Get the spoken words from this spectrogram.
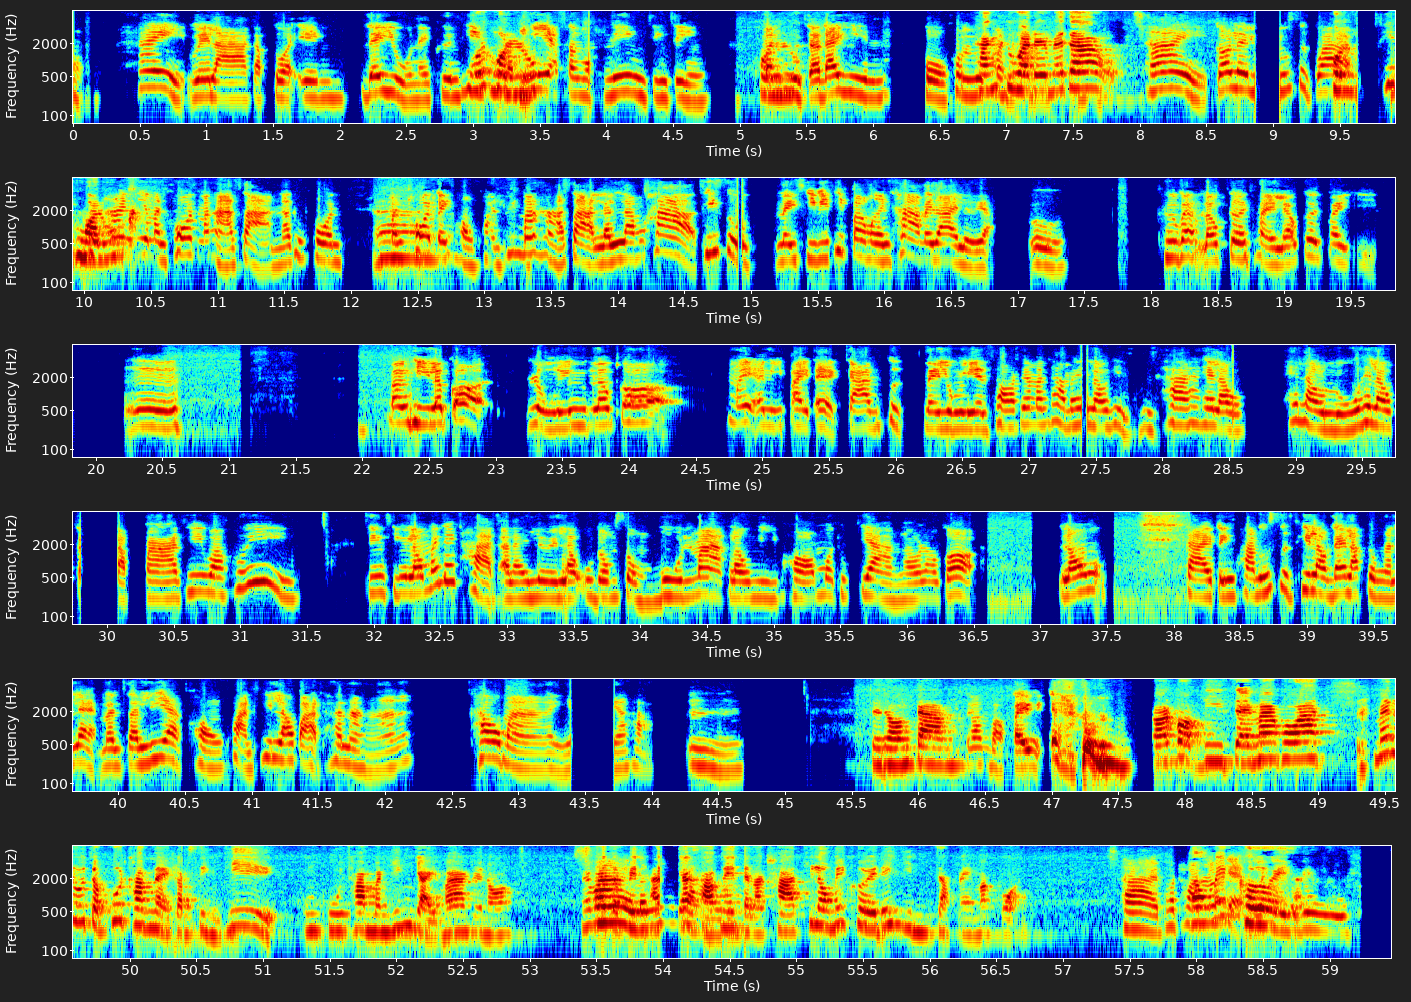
ให้เวลากับตัวเองได้อยู่ในพื้นที่โอ้ยที่ขนมันลุกเงียบสงบนิ่งจริงคๆมันนลุถึกงจะได้ยินโอ้คนลุกทั้งเหมือนตัวกันเลยไหมเจ้า ใช่ ก็เลย รู้สึกว่าคนที่หัคุวณลุกให้เนี่ยมันโคตรมหาศาลนะทุกคน มันโคตรเป็นของขวัญที่มหาศาลและล้ำค่าที่สุดในชีวิตที่ประเมินค่าไม่ได้เลยอะ เออ คือแบบเราเกิดใหม่แล้วเกิดไปอีก เออ บางทีแล้วก็หลงลืมแล้วก็ไม่อันนี้ไปแต่การฝึกในโรงเรียนซอสเนี่ยมันทำให้เราเห็นคุณค่าให้เรา ให้เรารู้ให้เรากลับมาที่ว่าเฮ้ยจริง ๆ เราไม่ได้ขาดอะไรเลย เราอุดมสมบูรณ์มาก เรามีพร้อมหมดทุกอย่างแล้วเราก็ แล้วกลายเป็นความรู้สึกที่เราได้รับตรงนั้นแหละ มันจะเรียกของขวัญที่เราปรารถนาเข้ามาอย่างเงี้ยค่ะ อืมแต่น้องตามก็บอกไปร้อยบอกดีใจมากเพราะว่า ไม่รู้จะพูดคำไหนกับสิ่งที่คุณครูทำมันยิ่งใหญ่มากเลยเนาะไม่ว่าจะเป็นอริยทรัพย์ในแต่ละคลาสที่เราไม่เคยได้ยินจากไหนมาก่อน ใช่เพราะทอนเราไม่แกะเคยตัวองดู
